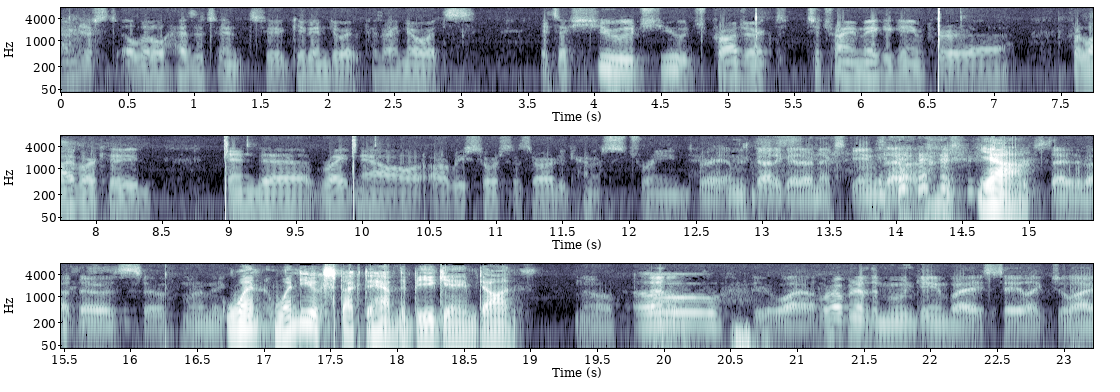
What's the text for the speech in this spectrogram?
I'm just a little hesitant to get into it because I know it's it's a huge, huge project to try and make a game for uh, for Live Arcade and uh, right now our resources are already kind of strained. Right, and we've got to get our next games out. Yeah. We're excited about those, so want to make. When when do you expect to have the Bee game done? No, that'll Oh, be a while. We're hoping to have the Moon game by say like July,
